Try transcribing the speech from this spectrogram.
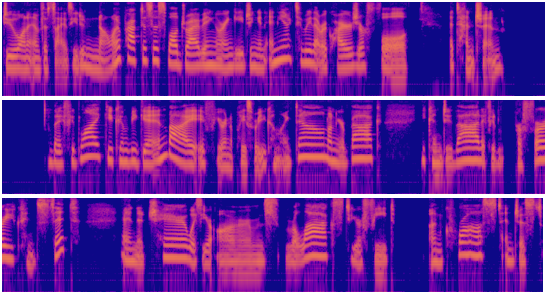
do want to emphasize you do not want to practice this while driving or engaging in any activity that requires your full attention. But if you'd like, you can begin by if you're in a place where you can lie down on your back, you can do that. If you'd prefer, you can sit in a chair with your arms relaxed, your feet uncrossed and just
